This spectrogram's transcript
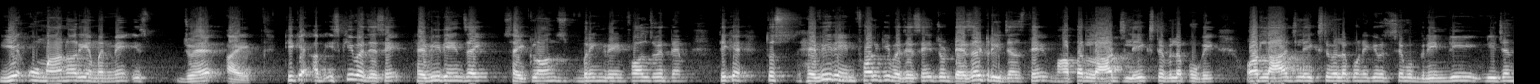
ये ओमान और यमन में इस जो है, आए। ठीक है, अब इसकी वजह से हैवी रेन्स आई cyclones bring rainfalls with them ठीक है? तो हैवी रेनफॉल की वजह से जो डेजर्ट रीजन थे, वहाँ पर लार्ज लेक्स डेवलप हो गई और लार्ज लेक्स डेवलप होने की वजह से वो ग्रीनरी रीजन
